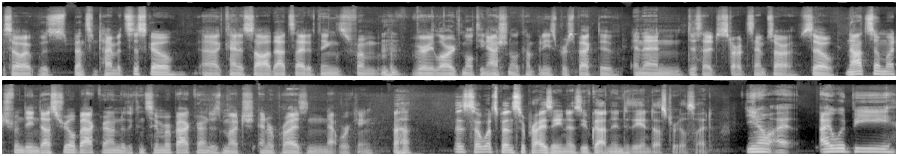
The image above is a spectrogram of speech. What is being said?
so I was spent some time at Cisco, uh, kind of saw that side of things from a very large multinational company's perspective, and then decided to start Samsara. So not so much from the industrial background or the consumer background as much enterprise and networking. Uh-huh. So, what's been surprising as you've gotten into the industrial side? You know, I I would be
